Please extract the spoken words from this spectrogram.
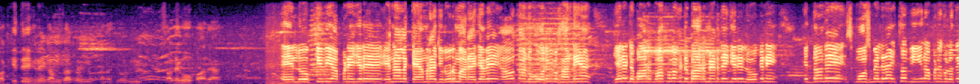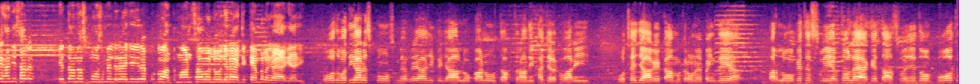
ਬਾਕੀ ਦੇਖ ਰਹੇ ਕੰਮ ਕਰ ਰਹੇ ਲੋਕਾਂ ਦਾ ਜੋ ਵੀ ਸਾਡੇ ਕੋਲ ਹੋ ਪਾ ਰਿਹਾ। ਇਹ ਲੋਕੀ ਵੀ ਆਪਣੇ ਜਿਹੜੇ ਇਹਨਾਂ ਨਾਲ ਕੈਮਰਾ ਜ਼ਰੂਰ ਮਾਰਿਆ ਜਾਵੇ। ਆਓ ਤੁਹਾਨੂੰ ਹੋਰ ਵੀ ਵਿਖਾਉਂਦੇ ਆ ਜਿਹੜੇ ਡਿਪਾਰ ਵੱਖ-ਵੱਖ ਡਿਪਾਰਟਮੈਂਟ ਦੇ ਜਿਹੜੇ ਲੋਕ ਨੇ ਕਿੱਦਾਂ ਦੇ ਰਿਸਪੌਂਸ ਮਿਲ ਰਿਹਾ? ਇੱਥੋਂ ਵੀਰ ਆਪਣੇ ਖਲੋਤੇ। ਹਾਂਜੀ ਸਰ ਕਿੱਦਾਂ ਦਾ ਰਿਸਪੌਂਸ ਮਿਲ ਰਿਹਾ ਜੀ? ਜਿਹੜੇ ਭਗਵੰਤ ਮਾਨ ਸਾਹਿਬ ਵੱਲੋਂ ਜਿਹੜਾ ਅੱਜ ਕੈਂਪ ਲਗਾਇਆ ਗਿਆ ਜੀ? ਬਹੁਤ ਵਧੀਆ ਰਿਸਪੌਂਸ ਮਿਲ ਰਿਹਾ ਜੀ। ਕਜਾ ਲੋਕਾਂ ਨੂੰ ਦਫ਼ਤਰਾਂ ਦੀ ਖੱਜਲ ਖਵਾਰੀ ਉੱਥੇ ਜਾ ਕੇ ਕੰਮ ਕਰਾਉਣੇ ਪੈਂਦੇ ਆ। ਪਰ ਲੋਕ ਇੱਥੇ ਸਵੇਰ ਤੋਂ ਲੈ ਕੇ 10 ਵਜੇ ਤੋਂ ਬਹੁਤ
